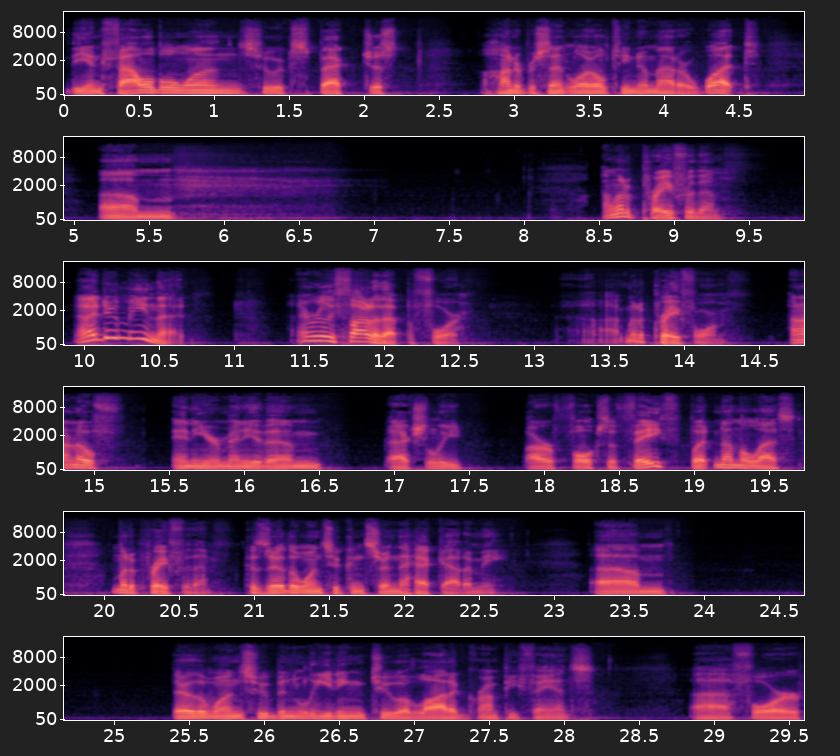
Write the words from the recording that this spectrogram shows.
the infallible ones who expect just 100% loyalty no matter what. Um, I'm going to pray for them. And I do mean that. I really thought of that before. Uh, I'm going to pray for them. I don't know if any or many of them actually are folks of faith, but nonetheless, I'm going to pray for them because they're the ones who concern the heck out of me. Um, they're the ones who've been leading to a lot of grumpy fans uh, for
